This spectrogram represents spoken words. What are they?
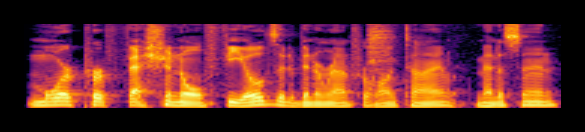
more professional fields that have been around for a long time, like medicine.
